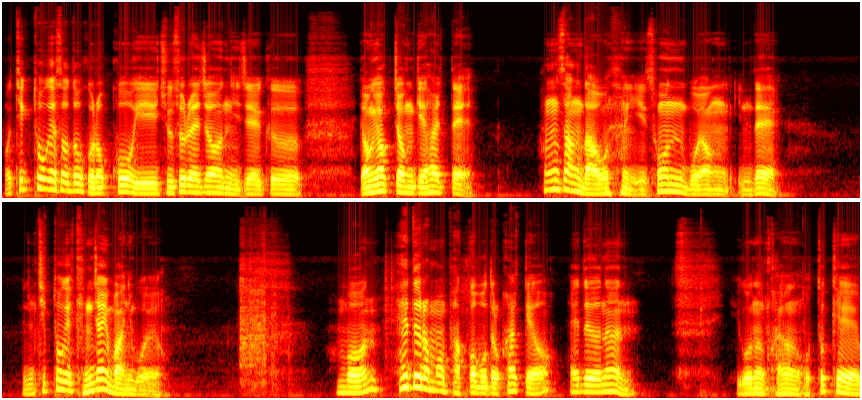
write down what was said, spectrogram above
뭐 틱톡에서도 그렇고 이 주술회전 이제 그 영역 전개할 때 항상 나오는 이 손 모양인데 요즘 틱톡에 굉장히 많이 보여요. 한번 헤드를 한번 바꿔보도록 할게요. 헤드는 이거는 과연 어떻게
